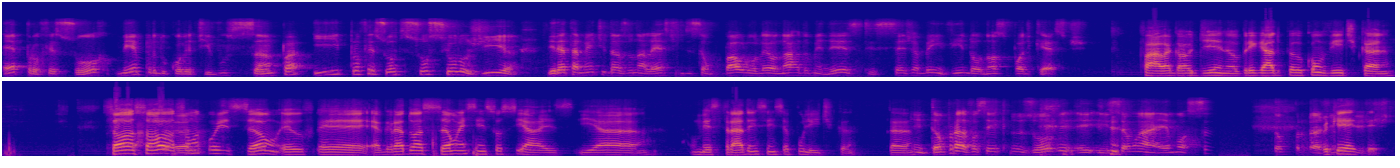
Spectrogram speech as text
é professor, membro do coletivo Sampa e professor de sociologia, diretamente da Zona Leste de São Paulo, Leonardo Menezes. Seja bem-vindo ao nosso podcast. Fala, Galdino. Obrigado pelo convite, cara. Só, só, só uma correção, eu, é, a graduação é em Ciências Sociais e a, o mestrado é em Ciência Política. Tá? Então, para você que nos ouve, isso é uma emoção Porque gente,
